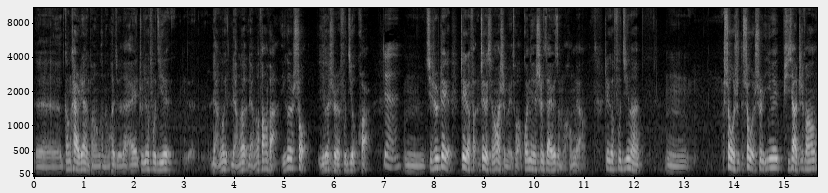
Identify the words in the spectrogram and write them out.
呃刚开始练的朋友可能会觉得，哎，追求腹肌，呃两个两个两个方法，一个是瘦，一个是腹肌有块儿。对，嗯，其实这个这个方这个情况是没错，关键是在于怎么衡量。这个腹肌呢，嗯，瘦是瘦是因为皮下脂肪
